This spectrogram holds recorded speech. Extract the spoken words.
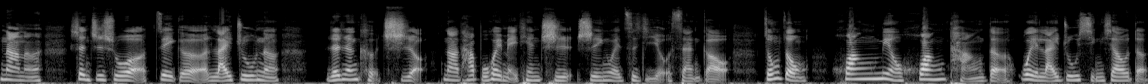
那呢，甚至说这个莱猪呢，人人可吃哦。那他不会每天吃，是因为自己有三高，种种。荒谬荒唐的为莱猪行销的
